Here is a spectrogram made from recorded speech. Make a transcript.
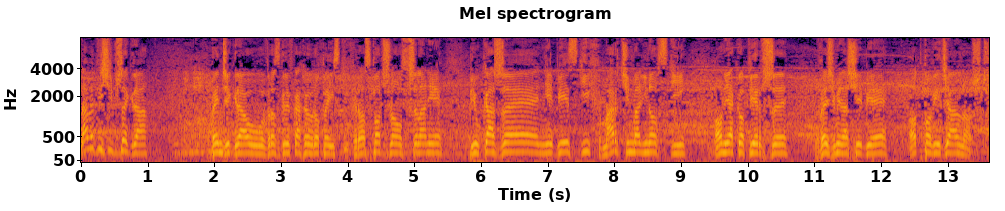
nawet jeśli przegra, będzie grał w rozgrywkach europejskich. Rozpoczną strzelanie piłkarze niebieskich. Marcin Malinowski, on jako pierwszy weźmie na siebie odpowiedzialność.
